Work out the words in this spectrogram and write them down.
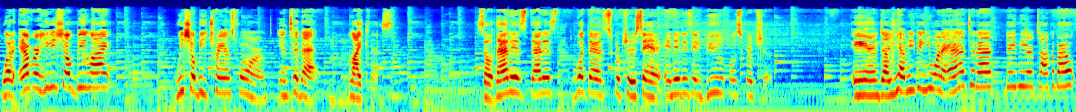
whatever He shall be like, we shall be transformed into that Mhm. likeness. So that is that is what that scripture is saying, and it is a beautiful scripture. And uh, you have anything you want to add to that, baby, or talk about?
